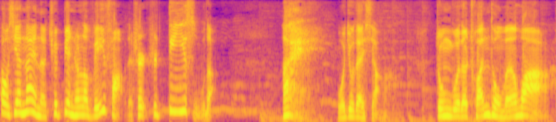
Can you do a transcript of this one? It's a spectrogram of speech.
到现在呢，却变成了违法的事儿，是低俗的。唉，我就在想啊，中国的传统文化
